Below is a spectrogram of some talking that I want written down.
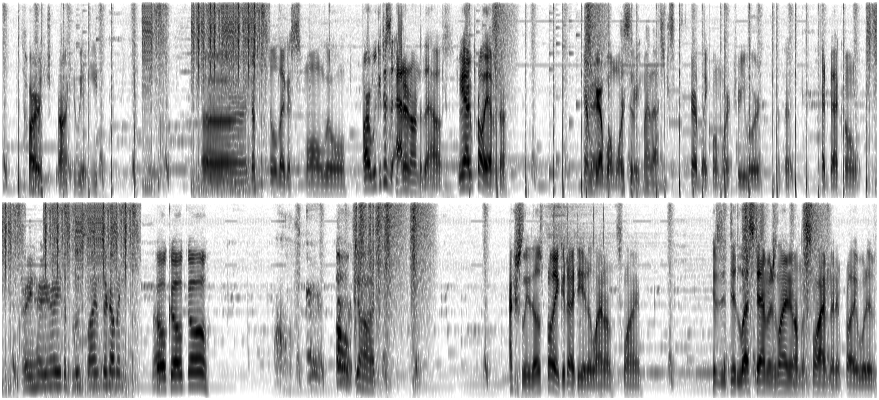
It's how hard much not wood do we need? Uh, enough to build like a small little. Or we could just add it onto the house. Yeah, we probably have enough. Yeah, I'm gonna grab one more This tree. is my last tree. Grab like one more tree worth, and then head back home. Hurry, hurry, hurry! The blue slimes are coming. Go, go, go! Oh god. Actually, that was probably a good idea to land on the slime. Because it did less damage landing on the slime than it probably would have,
